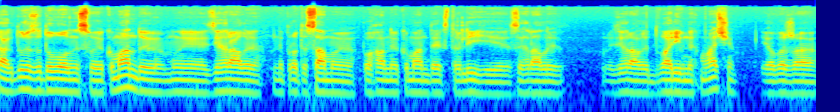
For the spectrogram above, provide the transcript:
Так, дуже задоволений своєю командою. Ми зіграли не проти самої поганої команди екстраліги. Зіграли, зіграли два рівних матчі, я вважаю.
